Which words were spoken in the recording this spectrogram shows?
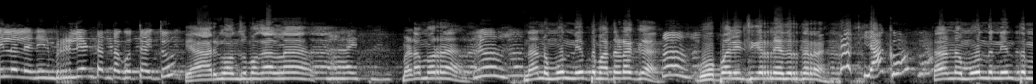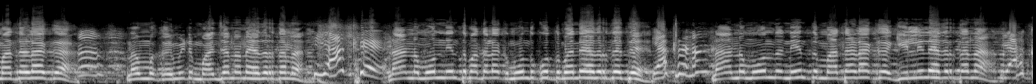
ಇಲ್ಲ ಇಲ್ಲ ನೀನ್ ಬ್ರಿಲಿಯಂಟ್ ಅಂತ ಗೊತ್ತಾಯ್ತು? ಯಾರಿಗೂ ಒಂದು ಮಗಲ್ನ ಆಯ್ತು. ಮೇಡಮ್ ಅವ್ರ ನಾನು ನನ್ನ ಮುಂದೆ ನಿಂತು ಮಾತಾಡಕ. ಗೋಪಾಲ್ ಇಂಚಿಗಿರ್ನ ಎದುರ್ತಾರ ಯಾಕೋ? ನನ್ನ ಮುಂದೆ ನಿಂತು ಮಾತಾಡಕ ನಮ್ಮ ಕಮಿಟಿ ಮಂಜನನ್ನ ಹೆದರ್ತಾನ. ಯಾಕೆ? ನನ್ನ ಮುಂದೆ ನಿಂತು ಮಾತಾಡಕ ಮುಂದೆ ಕೂತ್ ಮಂದಿ ಹೆದರ್ತೈತೆ. ಯಾಕ್ರಣ ನನ್ನ ಮುಂದೆ ನಿಂತು ಮಾತಾಡಕ ಗಿಲ್ಲಿನ ಹೆದರ್ತಾನ. ಯಾಕ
